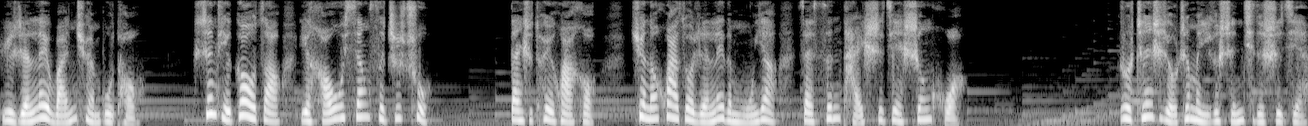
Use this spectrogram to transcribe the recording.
与人类完全不同，身体构造也毫无相似之处，但是退化后却能化作人类的模样，在森台世界生活。若真是有这么一个神奇的世界，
